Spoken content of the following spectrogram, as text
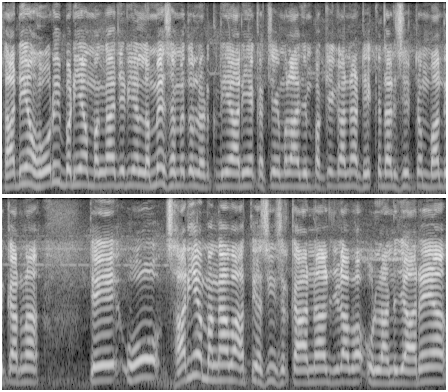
ਸਾਡੀਆਂ ਹੋਰ ਵੀ ਬੜੀਆਂ ਮੰਗਾਂ ਜਿਹੜੀਆਂ ਲੰਮੇ ਸਮੇਂ ਤੋਂ ਲਟਕਦੀਆਂ ਆ ਰਹੀਆਂ, ਕੱਚੇ ਮੁਲਾਜ਼ਮ ਪੱਕੇ ਕਰਨਾ, ਠੇਕੇਦਾਰੀ ਸਿਸਟਮ ਬੰਦ ਕਰਨਾ, ਤੇ ਉਹ ਸਾਰੀਆਂ ਮੰਗਾਂ ਵਾਸਤੇ ਅਸੀਂ ਸਰਕਾਰ ਨਾਲ ਜਿਹੜਾ ਵਾ ਉਹ ਲੜਨ ਜਾ ਰਹੇ ਆ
